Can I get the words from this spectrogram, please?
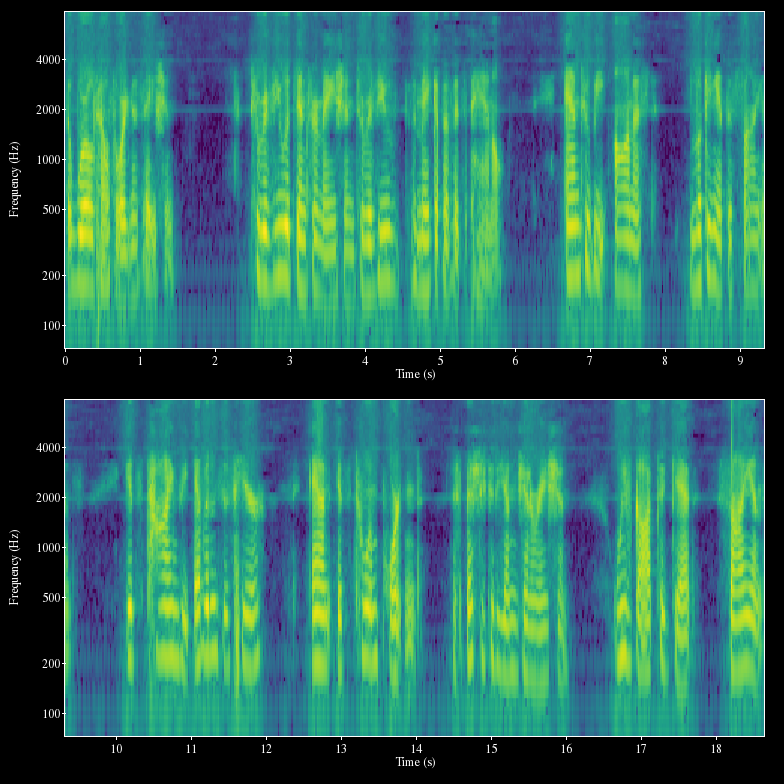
the World Health Organization to review its information, to review the makeup of its panel, and to be honest, looking at the science. It's time, the evidence is here, and it's too important, especially to the young generation. We've got to get science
